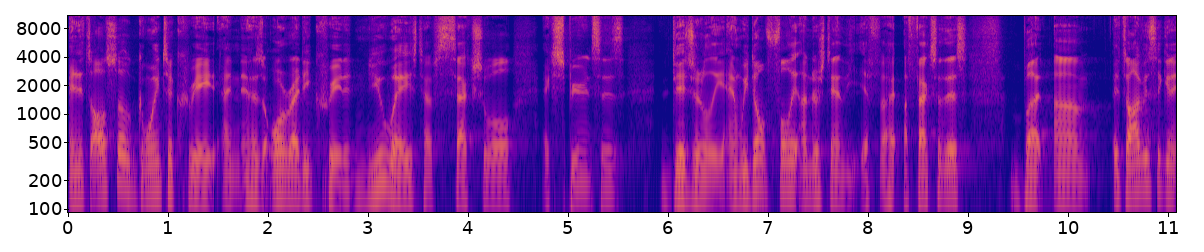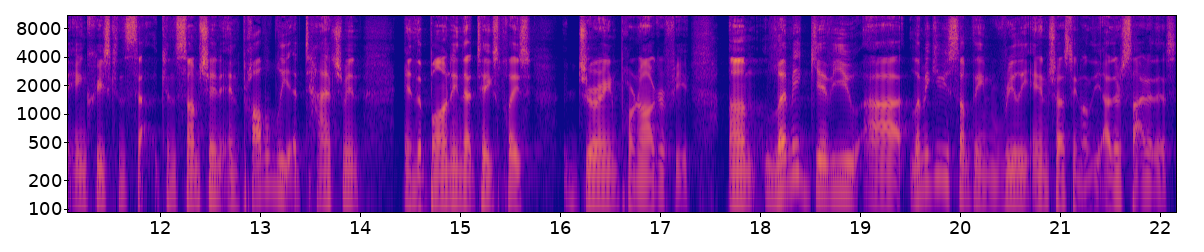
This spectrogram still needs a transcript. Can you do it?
And it's also going to create and has already created new ways to have sexual experiences digitally. And we don't fully understand the effects of this, but um, it's obviously going to increase cons- consumption and probably attachment and the bonding that takes place during pornography. Um, let me give you uh, let me give you something really interesting on the other side of this.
